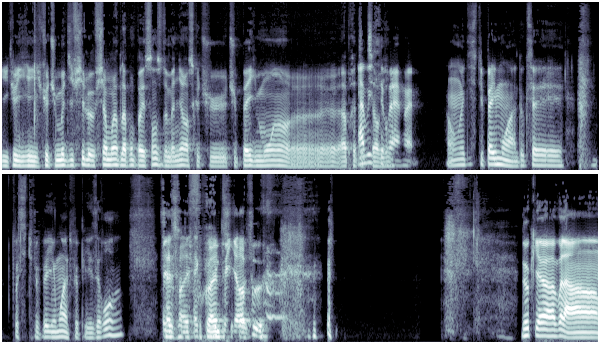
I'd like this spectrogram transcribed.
Et que tu modifies le firmware de la pompe à essence de manière à ce que tu tu payes moins, heu, après Ah t'être oui, c'est vrai, ouais. On m'a dit: «Si tu payes moins», donc c'est si tu peux payer moins, tu peux payer 0, hein. Ça il faut quand même payer un peu. Donc voilà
